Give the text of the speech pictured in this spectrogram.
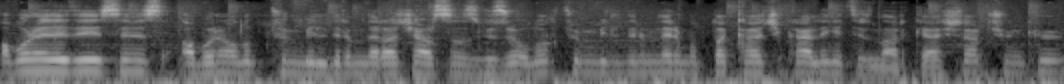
Abone de değilseniz abone olup tüm bildirimleri açarsanız güzel olur. Tüm bildirimleri mutlaka açık hale getirin arkadaşlar. Çünkü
